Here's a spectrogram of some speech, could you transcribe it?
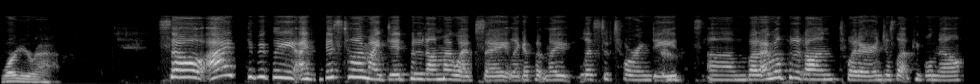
where you're at? So I typically, I this time I did put it on my website. Like I put my list of touring dates, um, but I will put it on Twitter and just let people know.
